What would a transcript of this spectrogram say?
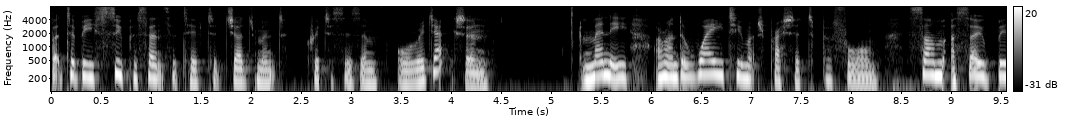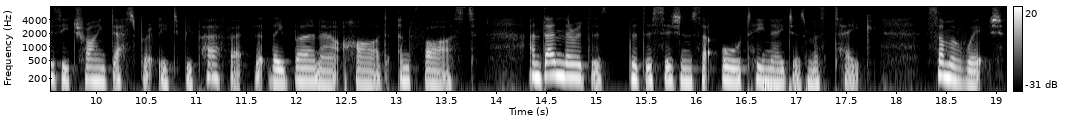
but to be super sensitive to judgment, criticism, or rejection. Many are under way too much pressure to perform. Some are so busy trying desperately to be perfect that they burn out hard and fast. And then there are the decisions that all teenagers must take, some of which,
